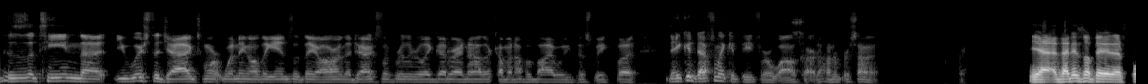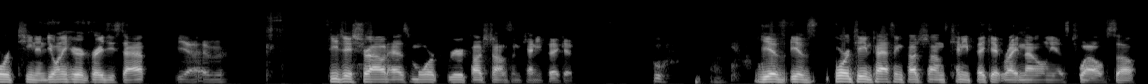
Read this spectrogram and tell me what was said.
this is a team that you wish the Jags weren't winning all the games that they are, and the Jags look really, really good right now. They're coming up a bye week this week, but they could definitely compete for a wild card, 100. percent Yeah, that is updated at 14. And do you want to hear a crazy stat? Yeah. CJ Stroud has more career touchdowns than Kenny Pickett. Oof. He has he has 14 passing touchdowns. Kenny Pickett right now only has 12. So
